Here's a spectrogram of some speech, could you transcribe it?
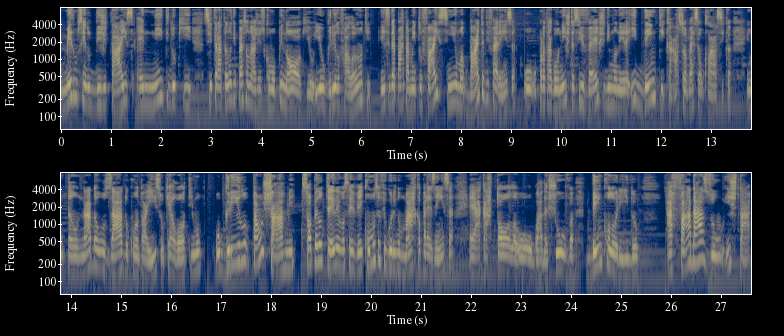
Mesmo sendo digitais, é nítido que, se tratando de personagens como Pinóquio e o Grilo Falante, esse departamento faz sim uma baita diferença. O, o protagonista se veste de maneira idêntica à sua versão clássica, então nada ousado quanto a isso, o que é ótimo. O grilo tá um charme. Só pelo trailer você vê como seu figurino marca presença. É a cartola, o guarda-chuva, bem colorido. A fada azul está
